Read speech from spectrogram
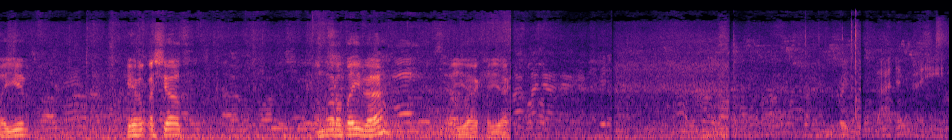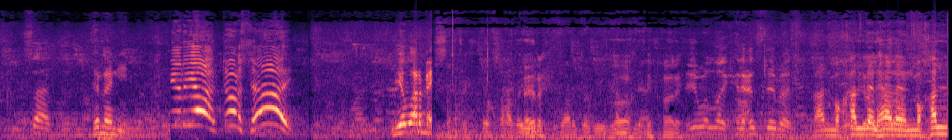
طيب؟ كيف القشاط؟ أمورها طيبة ها؟ حياك حياك ثمانين. ريال ترس هاي! 140 خيرك؟ الله كيف حالك؟ اي والله كان عند سليمان. المخلل هذا المخلل.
